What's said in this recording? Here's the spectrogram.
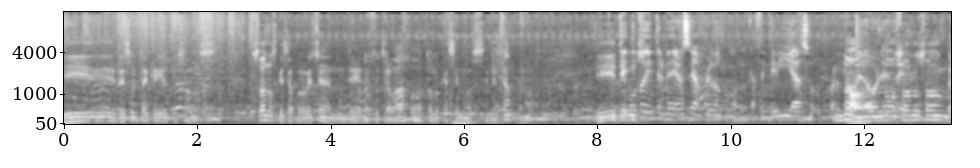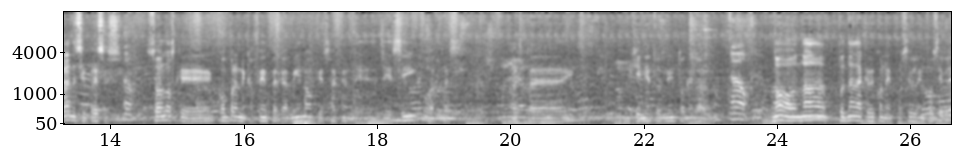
Y resulta que ellos son los, son los que se aprovechan de nuestro trabajo, todo lo que hacemos en el campo. ¿no? ¿Qué tipo de intermediarios sean, perdón, como cafeterías o No, no, solo son grandes empresas. Son los que compran el café en pergamino, que sacan de 5 hasta, hasta 500 mil toneladas, ¿no? Ah, ok. No, nada, pues nada que ver con la imposible. Imposible,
